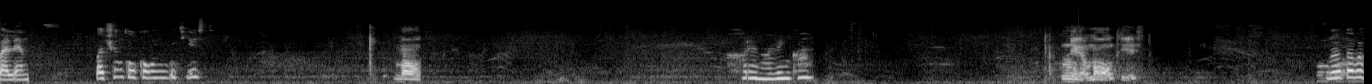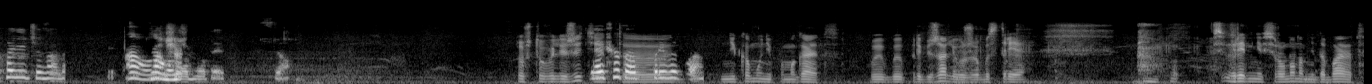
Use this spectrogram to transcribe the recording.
Блин. Починка у кого-нибудь есть? Маунт. Хреновенько. Не, маунт есть. Ну это выходить же надо. А, он работает. Все. То, что вы лежите, Я это привыкла. никому не помогает. Вы бы прибежали уже быстрее. Времени все равно нам не добавят.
